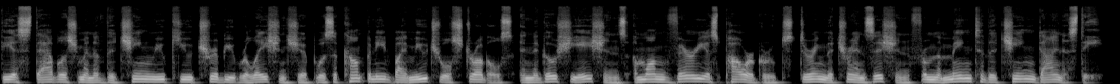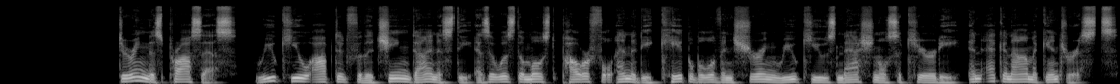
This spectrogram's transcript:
The establishment of the Qing-Ryukyu tribute relationship was accompanied by mutual struggles and negotiations among various power groups during the transition from the Ming to the Qing dynasty. During this process, Ryukyu opted for the Qing dynasty as it was the most powerful entity capable of ensuring Ryukyu's national security and economic interests.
